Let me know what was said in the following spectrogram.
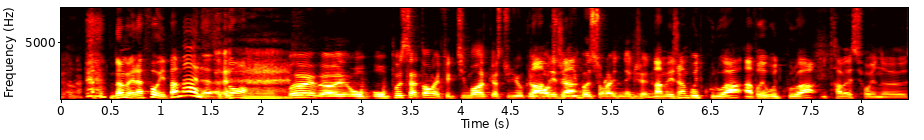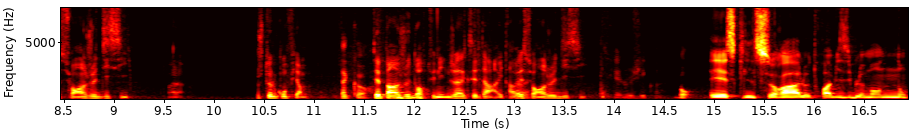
Non, mais la faux est pas mal. Attends. Ouais, ouais, bah, on, on peut s'attendre effectivement à qu'un studio comme Non, mais Rocksteady j'ai un- bosse sur la next gen. Non, mais j'ai un bruit de couloir, un vrai bruit de couloir. Il travaille sur, une, sur un jeu d'ici. Voilà. Je te le confirme. D'accord. C'est pas un jeu Tortue Ninja, etc. Il travaille Ouais. sur un jeu d'ici. C'est logique. ouais. Bon. Et est-ce qu'il sera à l'E3 Visiblement non.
